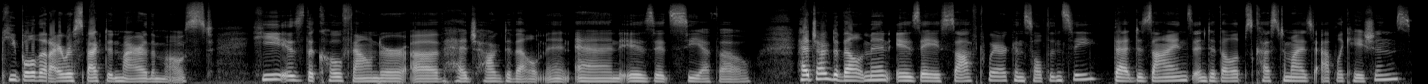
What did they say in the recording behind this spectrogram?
people that I respect and admire the most. He is the co founder of Hedgehog Development and is its CFO. Hedgehog Development is a software consultancy that designs and develops customized applications,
